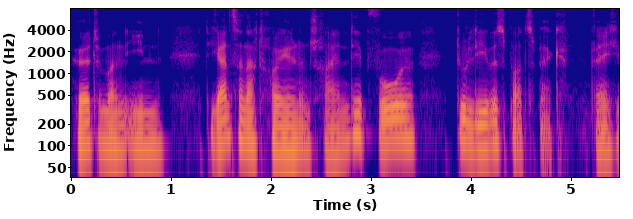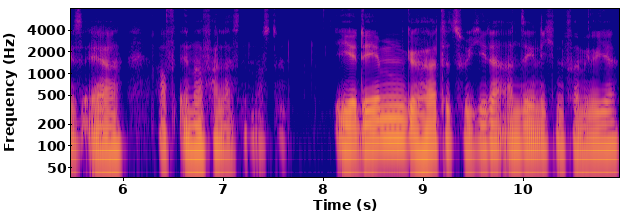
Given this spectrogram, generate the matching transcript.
hörte man ihn die ganze Nacht heulen und schreien, Leb wohl, du liebes Botsbeck welches er auf immer verlassen musste. Ehedem gehörte zu jeder ansehnlichen Familie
